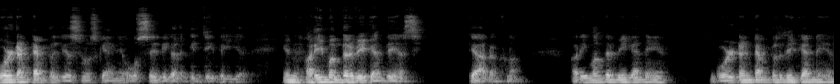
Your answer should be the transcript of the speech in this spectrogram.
골ਡਨ ਟੈਂਪਲ ਜਿਸ ਨੂੰ ਕਹਿੰਦੇ ਉਸੇ ਦੀ ਗੱਲ ਕੀਤੀ ਗਈ ਹੈ। ਇਹਨੂੰ ਹਰੀ ਮੰਦਰ ਵੀ ਕਹਿੰਦੇ ਆ ਅਸੀਂ, ਧਿਆਨ ਰੱਖਣਾ। ਹਰੀ ਮੰਦਰ ਵੀ ਕਹਿੰਦੇ ਆ ਗੋਲਡਨ ਟੈਂਪਲ ਵੀ ਕਹਿੰਦੇ ਆ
